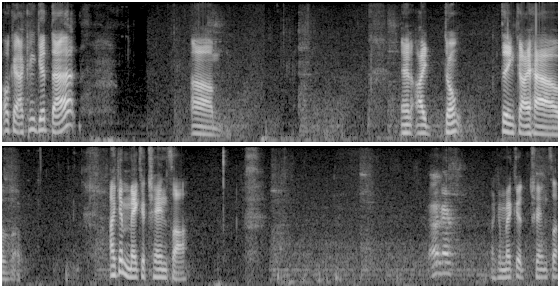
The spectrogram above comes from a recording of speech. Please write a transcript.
Okay, I can get that. Um, and I don't think I have. I can make a chainsaw. Okay. I can make a chainsaw.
